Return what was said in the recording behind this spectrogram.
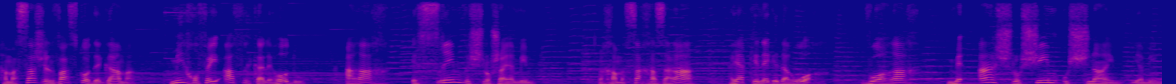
המסע של וסקו דה גמא מחופי אפריקה להודו ארך 23 ימים, אך המסע חזרה היה כנגד הרוח, והוא ארך 132 ימים.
